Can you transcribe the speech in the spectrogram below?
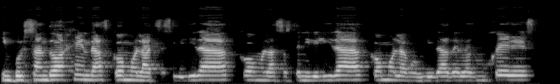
impulsando agendas como la accesibilidad, como la sostenibilidad, como la movilidad de las mujeres,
